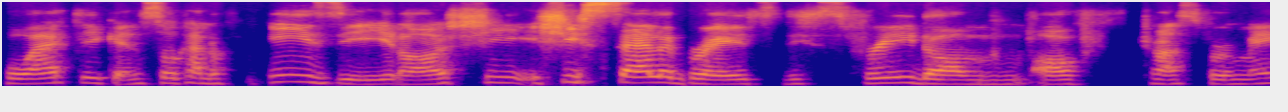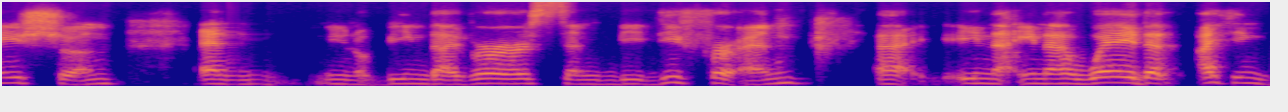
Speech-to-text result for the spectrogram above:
poetic and so kind of easy you know she she celebrates this freedom of transformation and you know being diverse and be different uh, in in a way that i think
